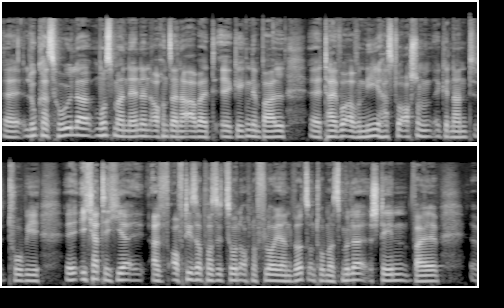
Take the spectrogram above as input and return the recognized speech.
äh, Lukas Höhler muss man nennen, auch in seiner Arbeit äh, gegen den Ball. Äh, Taiwo Avoni hast du auch schon genannt, Tobi. Äh, ich hatte hier auf, auf, dieser Position auch noch Florian Wirz und Thomas Müller stehen, weil äh,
